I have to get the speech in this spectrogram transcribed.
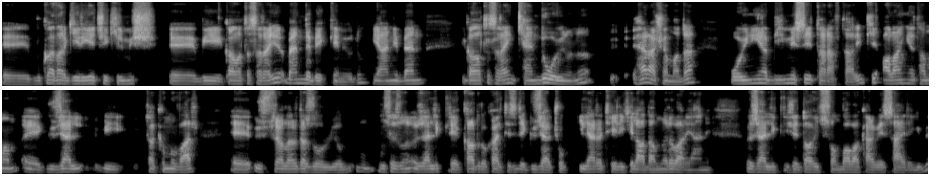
e, bu kadar geriye çekilmiş e, bir Galatasaray'ı ben de beklemiyordum. Yani ben Galatasaray'ın kendi oyununu her aşamada oynayabilmesi taraftarıyım ki Alanya tamam e, güzel bir takımı var. E, üst sıraları da zorluyor. Bu, bu sezon özellikle kadro kalitesi de güzel. Çok ileride tehlikeli adamları var yani. Özellikle işte Davidson, Babakar vesaire gibi.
